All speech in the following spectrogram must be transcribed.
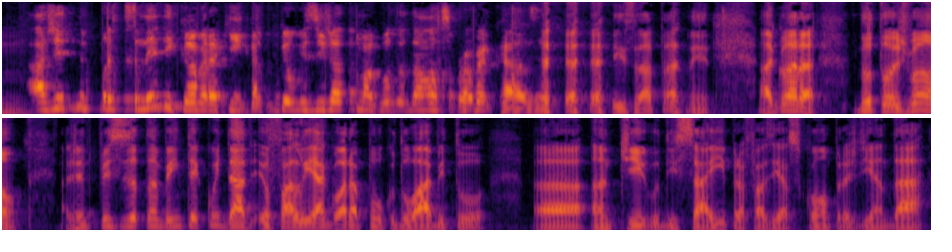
Hum. A gente não precisa nem de câmera aqui em casa, porque o vizinho já toma conta da nossa própria casa. Exatamente. Agora, doutor João, a gente precisa também ter cuidado. Eu falei agora há pouco do hábito uh, antigo de sair para fazer as compras, de andar,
